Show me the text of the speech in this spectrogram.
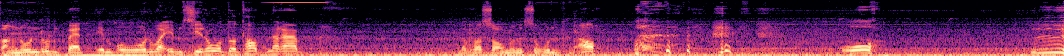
ฝั่งนู้นรุ่น 8 MO หรือว่า M0 ตัวท็อปนะครับ แล้วก็ 210 เอาโอ้อือ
